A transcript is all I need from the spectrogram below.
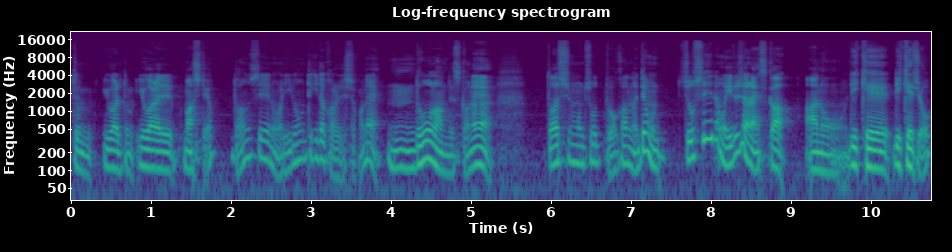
でも言われて言われましたよ。男性のは理論的だからでしたかね。うん、どうなんですかね。私もちょっと分かんない。でも女性でもいるじゃないですか。あの理系理系女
